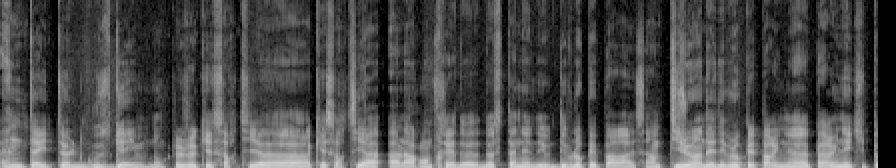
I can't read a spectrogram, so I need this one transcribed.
Untitled Goose Game, donc le jeu qui est sorti, qui est sorti à, à la rentrée de, de cette année, dé- développé par. C'est un petit jeu indé développé par une, par une équipe.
